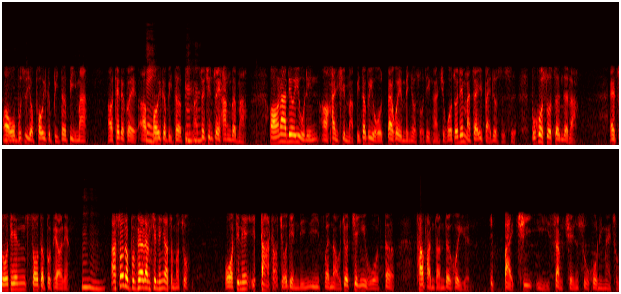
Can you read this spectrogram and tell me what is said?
哦，我不是有 PO 一个比特币吗？哦，Telegram 啊抛一个比特币嘛，最近最夯的嘛。哦，那六一五零哦，汉讯嘛，比特币我带会员朋友锁定汉讯，我昨天买在一百六十四，不过说真的啦，哎，昨天收的不漂亮嗯，啊，收的不漂亮，今天要怎么做？我今天一大早九点零一分呢、我就建议我的操盘团队会员一百七以上全数获利卖出。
